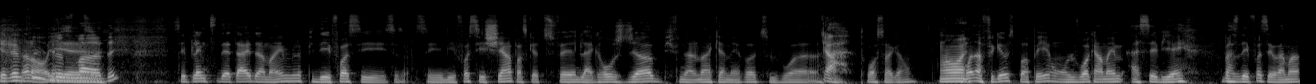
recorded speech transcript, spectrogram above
Il aurait Non, non, pu il me est- demander. C'est plein de petits détails de même. Là. Puis des fois, c'est c'est ça. C'est- Des fois, c'est chiant parce que tu fais de la grosse job, puis finalement, à caméra, tu le vois Ah, trois secondes. Ouais. Moi, dans Figure, c'est pas pire. On le voit quand même assez bien. parce que des fois, c'est vraiment.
